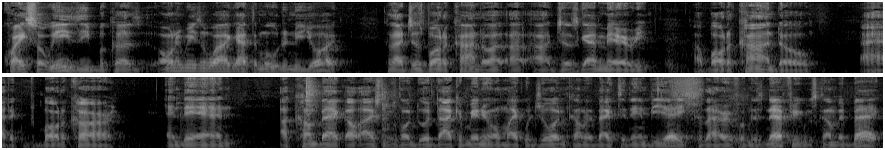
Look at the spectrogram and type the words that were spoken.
quite so easy because the only reason why I got to move to New York because I just bought a condo. I, I, I just got married. I bought a condo. I had a, bought a car, and then I come back. I actually was going to do a documentary on Michael Jordan coming back to the NBA because I heard from his nephew he was coming back,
